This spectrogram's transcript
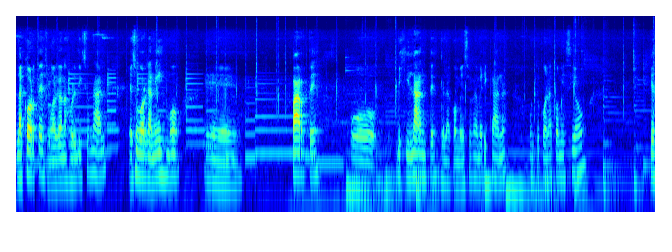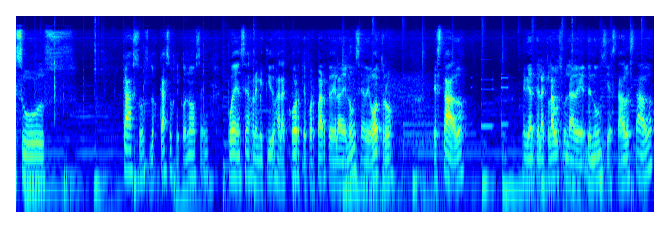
la Corte es un órgano jurisdiccional, es un organismo eh, parte o vigilante de la Convención Americana junto con la Comisión, que sus casos, los casos que conocen, pueden ser remitidos a la Corte por parte de la denuncia de otro Estado mediante la cláusula de denuncia Estado-Estado,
